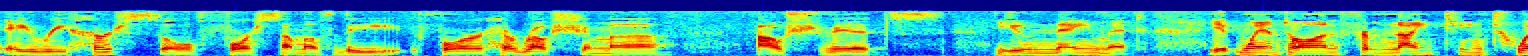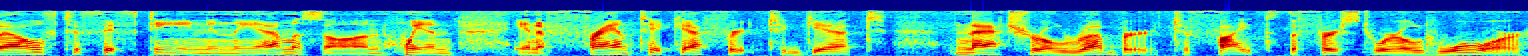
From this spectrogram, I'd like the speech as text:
a rehearsal for some of the, for Hiroshima, Auschwitz, you name it. It went on from 1912 to 15 in the Amazon when, in a frantic effort to get natural rubber to fight the First World War,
